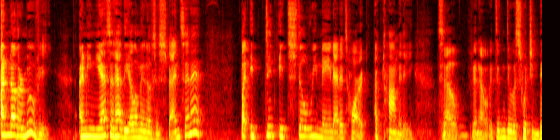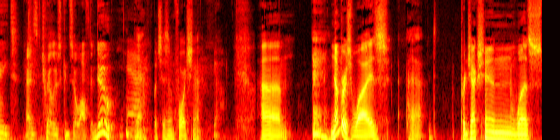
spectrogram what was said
another movie. I mean, yes, it had the element of suspense in it, but it did, it still remained at its heart a comedy. So, you know, it didn't do a switch and bait, as trailers can so often do. yeah, which is unfortunate. Yeah. Um, numbers wise, uh, projection was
